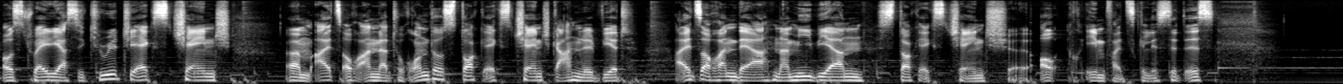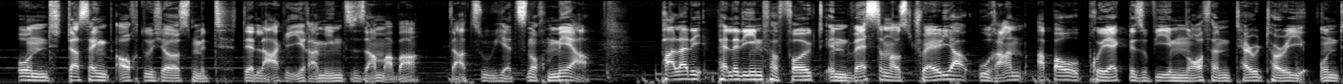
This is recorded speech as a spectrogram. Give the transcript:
Australia Security Exchange ähm, als auch an der Toronto Stock Exchange gehandelt wird, als auch an der Namibian Stock Exchange äh, auch ebenfalls gelistet ist. Und das hängt auch durchaus mit der Lage ihrer Minen zusammen, aber dazu jetzt noch mehr. Paladin verfolgt in Western Australia Uranabbauprojekte sowie im Northern Territory und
